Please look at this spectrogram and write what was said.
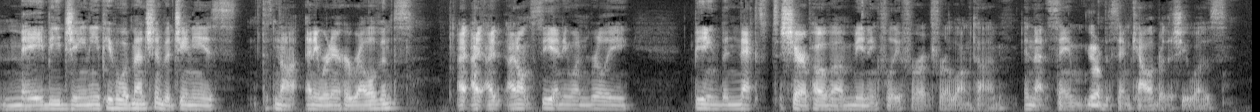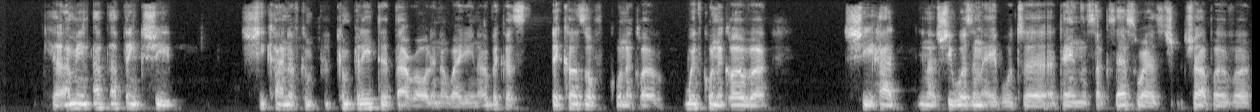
Maybe Genie people would mention, but Genie is, is not anywhere near her relevance. I, I I don't see anyone really being the next Sharapova meaningfully for for a long time in that same the same caliber that she was. Yeah, I mean, I, I think she she kind of com- completed that role in a way, you know, because because of Kournikova with Kournikova, she had, you know, she wasn't able to attain the success, whereas Sharapova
